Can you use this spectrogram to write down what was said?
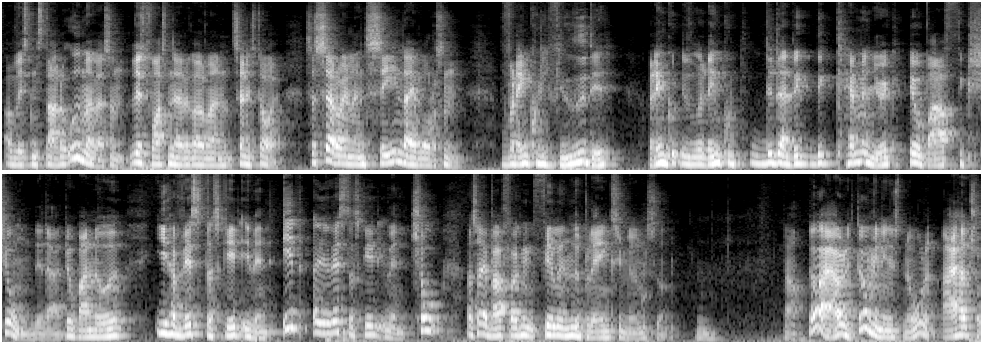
Og hvis den starter ud med at være sådan, hvis forresten er det godt var en sand historie, så ser du en eller anden scene der, hvor du sådan, hvordan kunne de vide det? Hvordan kunne, hvordan kunne det der, det, det kan man jo ikke. Det er jo bare fiktion, det der. Det er jo bare noget, I har vidst, der skete event 1, og jeg vidste, der skete event 2, og så er jeg bare fucking fill in the blanks i mellemtiden. Hmm. Nå, det var ærgerligt. Det var min eneste note. Nej, jeg havde to.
